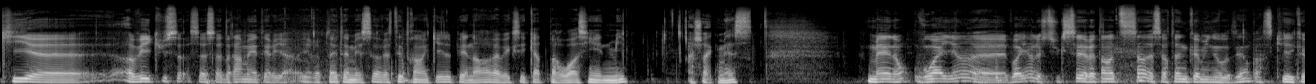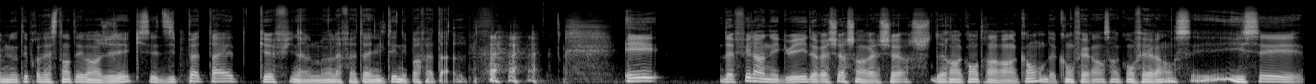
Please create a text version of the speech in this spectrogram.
qui euh, a vécu ça, ce, ce drame intérieur. Il aurait peut-être aimé ça, rester tranquille, peinard, avec ses quatre paroissiens et demi à chaque messe. Mais non, voyant, euh, voyant le succès retentissant de certaines communautés, en particulier les communautés protestantes évangéliques, il s'est dit peut-être que finalement la fatalité n'est pas fatale. Et de fil en aiguille, de recherche en recherche, de rencontre en rencontre, de conférence en conférence, il s'est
